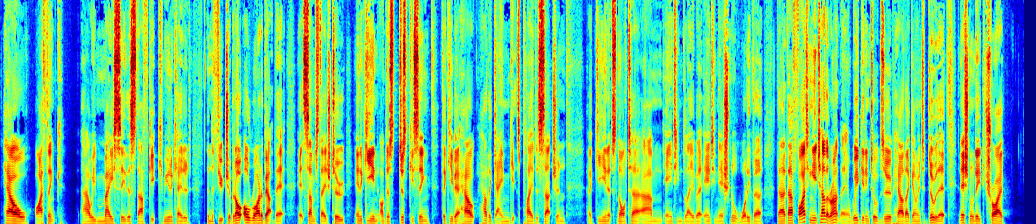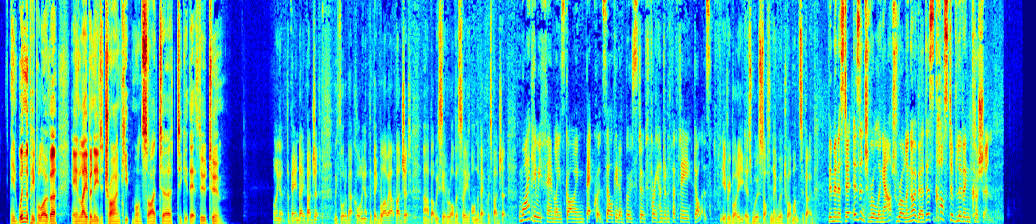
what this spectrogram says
how I think uh, we may see this stuff get communicated in the future. But I'll, I'll, write about that at some stage too. And again, I'm just just guessing, thinking about how, how the game gets played as such, and Again, it's not uh, um, anti-Labor, anti-National, whatever. They're, they're fighting each other, aren't they? And we're getting to observe how they're going to do that. National need to try and win the people over, and Labor need to try and keep them on side to, to get that third term calling it the band-aid budget. We thought about calling it the big blowout budget, uh, but we settled obviously on the backwards budget. Why are Kiwi families going backwards? They'll get a boost of $350. Everybody is worse off than they were 12 months ago. The Minister isn't ruling out rolling over this cost of living cushion.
